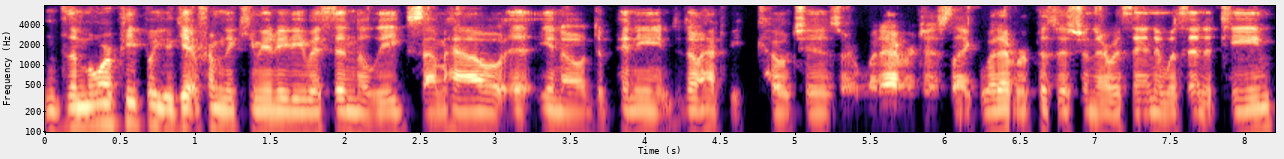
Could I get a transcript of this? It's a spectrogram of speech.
the more people you get from the community within the league somehow, it, you know, depending, don't have to be coaches or whatever, just like whatever position they're within and within a team.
